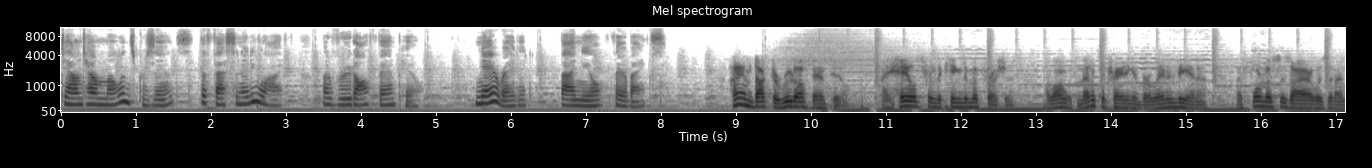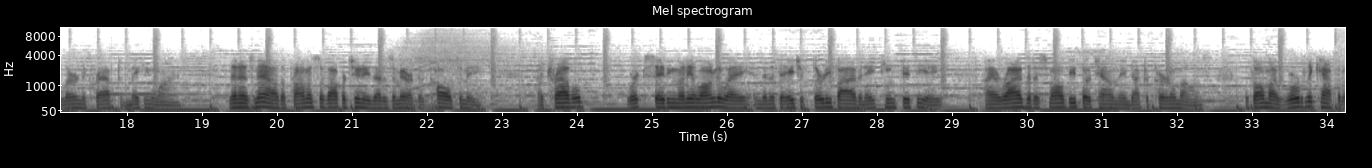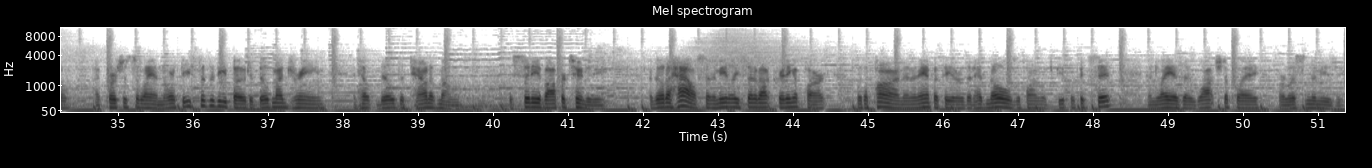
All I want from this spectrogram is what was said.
Downtown Mullins presents The Fascinating Life of Rudolph Vampill, narrated by Neil Fairbanks. I am Dr. Rudolph Vampill. I hailed from the Kingdom of Prussia. Along with medical training in Berlin and Vienna, my foremost desire was that I learn the craft of making wine. Then, as now, the promise of opportunity that is America called to me. I traveled, worked saving money along the way, and then at the age of 35 in 1858, I arrived at a small depot town named after Colonel Mullins. With all my worldly capital, I purchased the land northeast of the depot to build my dream and help build the town of Mullins, the city of opportunity. I built a house and immediately set about creating a park with a pond and an amphitheater that had knolls upon which people could sit and lay as they watched a play or listened to music.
